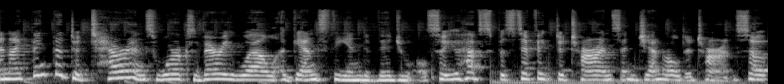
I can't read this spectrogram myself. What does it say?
And I think that deterrence works very well against the individual. So you have specific deterrence and general deterrence. So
